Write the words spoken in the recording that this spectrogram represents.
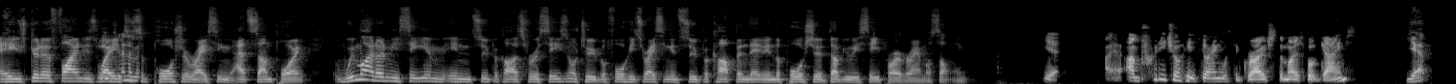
He's going to find his way into some Porsche racing at some point. We might only see him in supercars for a season or two before he's racing in Super Cup and then in the Porsche WEC program or something. I, I'm pretty sure he's going with the Groves, the Motorsport Games, Yep.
